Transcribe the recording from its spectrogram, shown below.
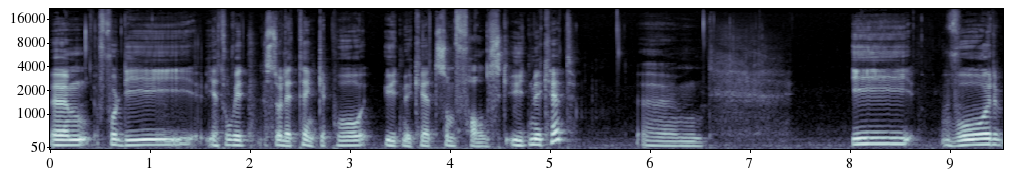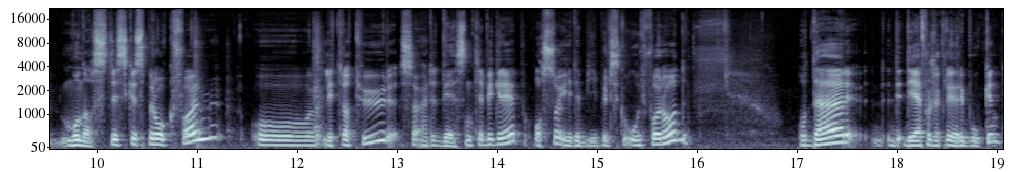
Um, fordi jeg tror vi så lett tenker på ydmykhet som falsk ydmykhet. Um, I vår monastiske språkform og litteratur så er det et vesentlig begrep, også i det bibelske ordforråd. Og der, Det jeg forsøker å gjøre i boken,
